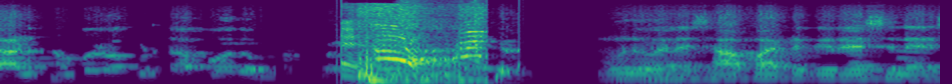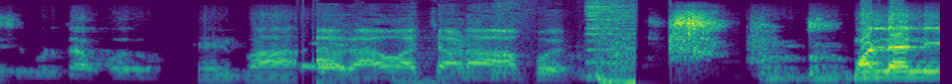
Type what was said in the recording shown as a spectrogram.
நானூத்தி ஐம்பது ரூபா கொடுத்தா போதும். மூணு வேளை சாப்பாட்டுக்கு ரேஷன் அரிசி கொடுத்தா போதும். சரிப்பா. முதலாளி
